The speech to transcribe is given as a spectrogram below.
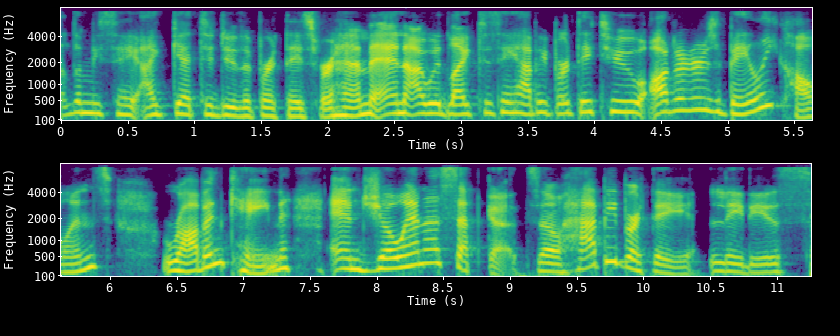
let me say, I get to do the birthdays for him. And I would like to say happy birthday to auditors Bailey Collins, Robin Kane, and Joanna Sepka. So happy birthday, ladies.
